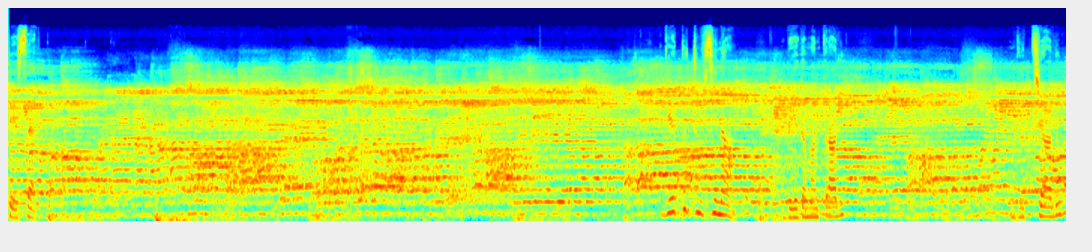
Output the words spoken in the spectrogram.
చేశారు. ఎటు చూసిన వేద మంత్రాలు నృత్యాలు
